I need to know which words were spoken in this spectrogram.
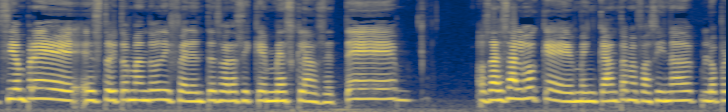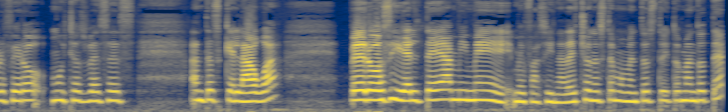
Siempre estoy tomando diferentes, ahora sí que mezclas de té. O sea, es algo que me encanta, me fascina, lo prefiero muchas veces antes que el agua. Pero sí, el té a mí me, me fascina. De hecho, en este momento estoy tomando té,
